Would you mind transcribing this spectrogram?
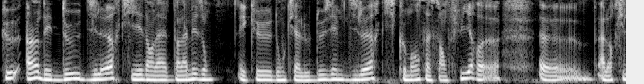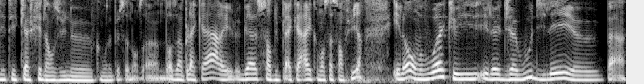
que un des deux dealers qui est dans la dans la maison et que donc il y a le deuxième dealer qui commence à s'enfuir euh, euh, alors qu'il était caché dans une euh, comment on appelle ça dans un dans un placard et le gars sort du placard et commence à s'enfuir. Et là on voit que Elijah Wood il est euh, bah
